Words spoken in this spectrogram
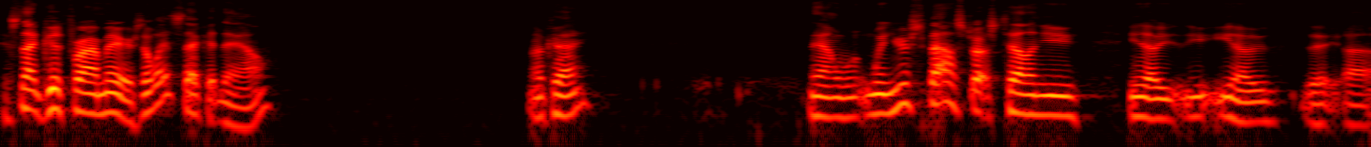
it's not good for our marriage. Now wait a second now. Okay. Now, when your spouse starts telling you, you know, you, you know, uh,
